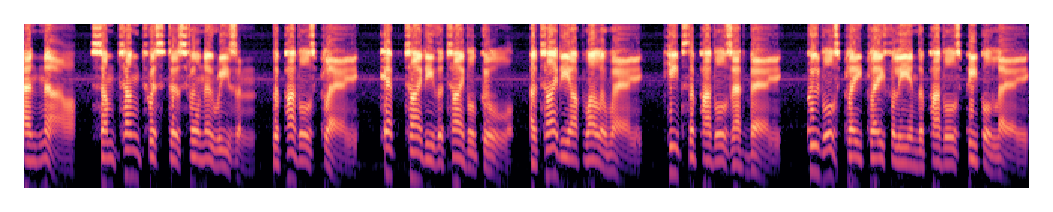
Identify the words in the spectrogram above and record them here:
And now, some tongue twisters for no reason. The puddles play. Kept tidy the tidal pool. A tidy up while away. Keeps the puddles at bay. Poodles play playfully in the puddles people lay.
